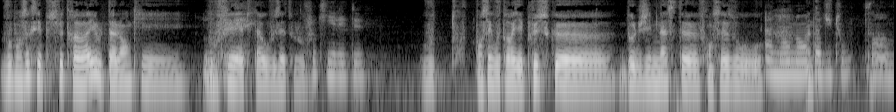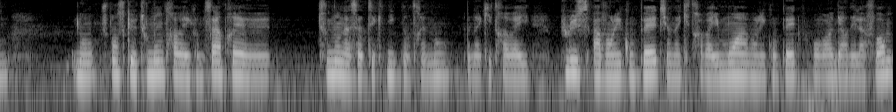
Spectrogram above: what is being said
Vous pensez que c'est plus le travail ou le talent qui vous fait être là où vous êtes aujourd'hui? Il faut qu'il y ait les deux. Vous pensez que vous travaillez plus que d'autres gymnastes françaises ou Ah non, non, pas du tout. Non, je pense que tout le monde travaille comme ça. Après, euh, tout le monde a sa technique d'entraînement. Il y en a qui travaillent plus avant les compètes, il y en a qui travaillent moins avant les compètes pour pouvoir garder la forme.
